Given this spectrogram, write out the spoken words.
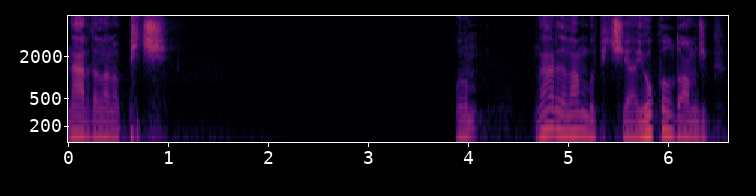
Nerede lan o piç? Oğlum nerede lan bu piç ya? Yok oldu amcık.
